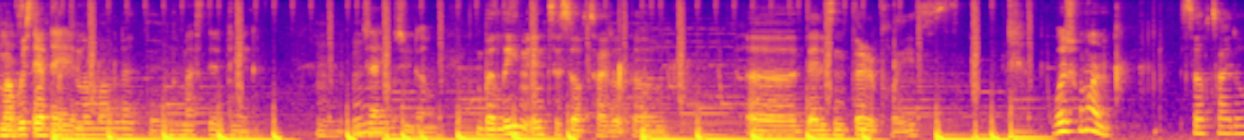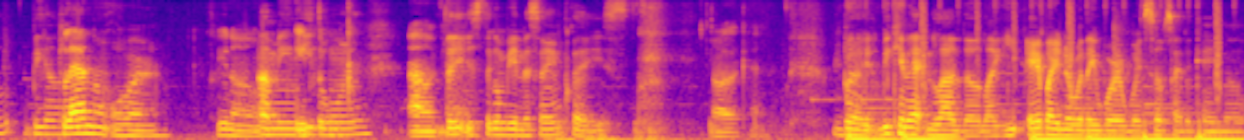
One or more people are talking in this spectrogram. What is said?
My Your wrist ain't flicking them on nothing. My stepdad. Mhm. Jay, what you doing? But leading into self-titled though, uh, that is in third place. Which one? Self-titled, Beyond. Platinum or you know? I mean, EP? either one. Oh, They it's still gonna be in the same place. Oh, okay. But we can act lie though. Like you, everybody know where they were when self-titled came out.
